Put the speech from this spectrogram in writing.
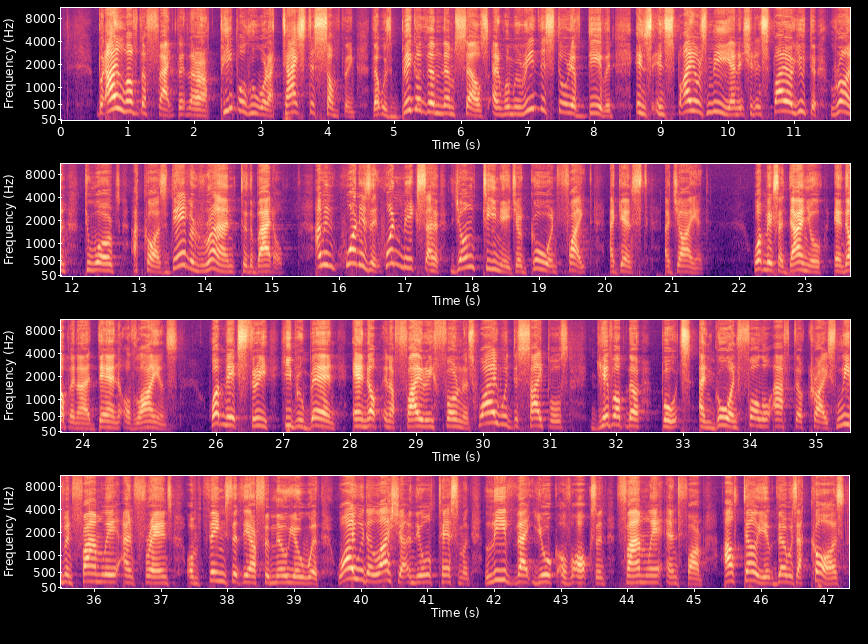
But I love the fact that there are people who were attached to something that was bigger than themselves. And when we read the story of David, it inspires me and it should inspire you to run towards a cause. David ran to the battle. I mean, what is it? What makes a young teenager go and fight against a giant? What makes a Daniel end up in a den of lions? What makes three Hebrew men end up in a fiery furnace? Why would disciples give up their boats and go and follow after Christ, leaving family and friends on things that they are familiar with? Why would Elisha in the Old Testament leave that yoke of oxen, family and farm? I'll tell you, there was a cause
